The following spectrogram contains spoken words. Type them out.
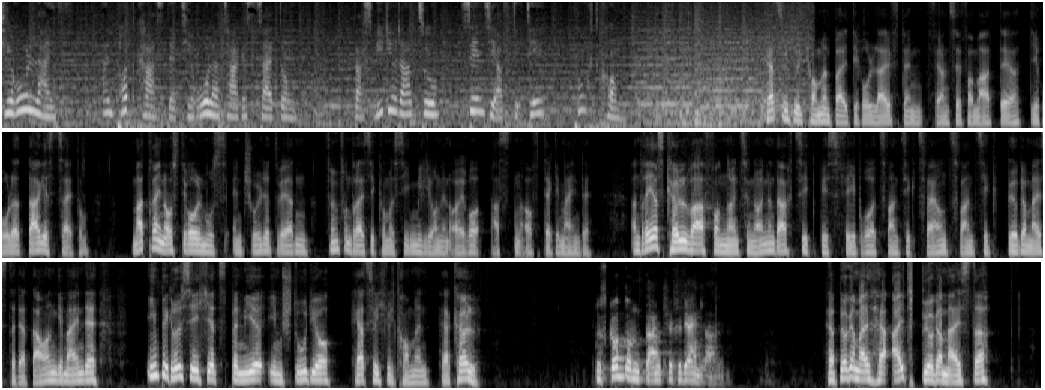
Tirol Live, ein Podcast der Tiroler Tageszeitung. Das Video dazu sehen Sie auf tt.com. Herzlich willkommen bei Tirol Live, dem Fernsehformat der Tiroler Tageszeitung. Matra in Osttirol muss entschuldet werden. 35,7 Millionen Euro lasten auf der Gemeinde. Andreas Köll war von 1989 bis Februar 2022 Bürgermeister der Dauerngemeinde. Ihn begrüße ich jetzt bei mir im Studio. Herzlich willkommen, Herr Köll. Grüß Gott und danke für die Einladung. Herr, Bürgermeister, Herr Altbürgermeister,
